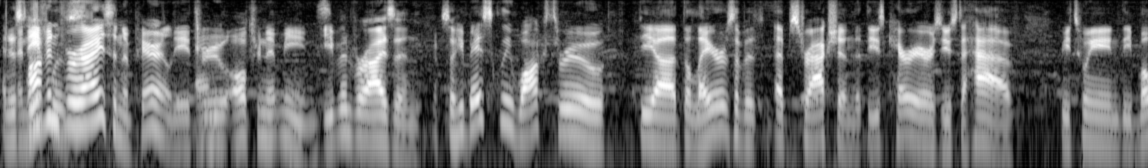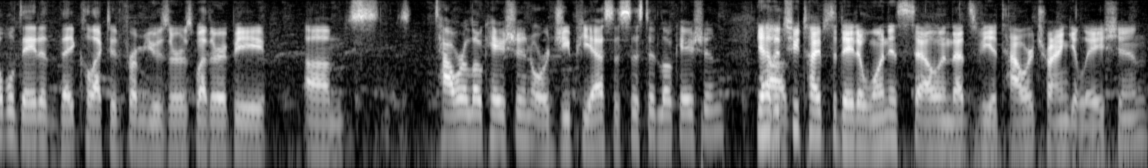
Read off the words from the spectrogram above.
And, and even was, Verizon apparently through alternate means. Even Verizon. so he basically walked through the uh, the layers of abstraction that these carriers used to have between the mobile data that they collected from users, whether it be um, s- tower location or GPS assisted location. Yeah, the uh, two types of data. One is cell, and that's via tower triangulation.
